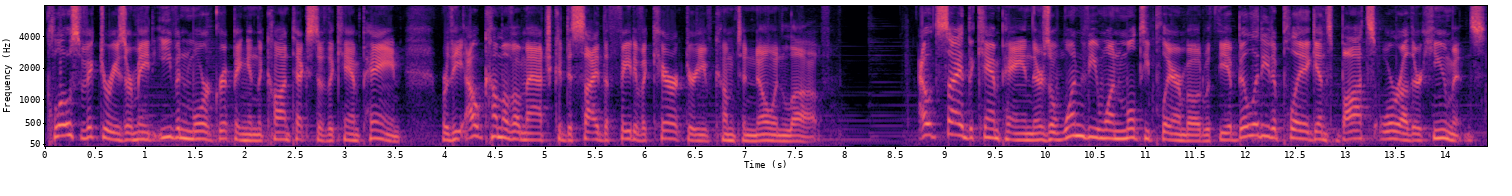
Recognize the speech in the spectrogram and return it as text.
Close victories are made even more gripping in the context of the campaign, where the outcome of a match could decide the fate of a character you've come to know and love. Outside the campaign, there's a 1v1 multiplayer mode with the ability to play against bots or other humans.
